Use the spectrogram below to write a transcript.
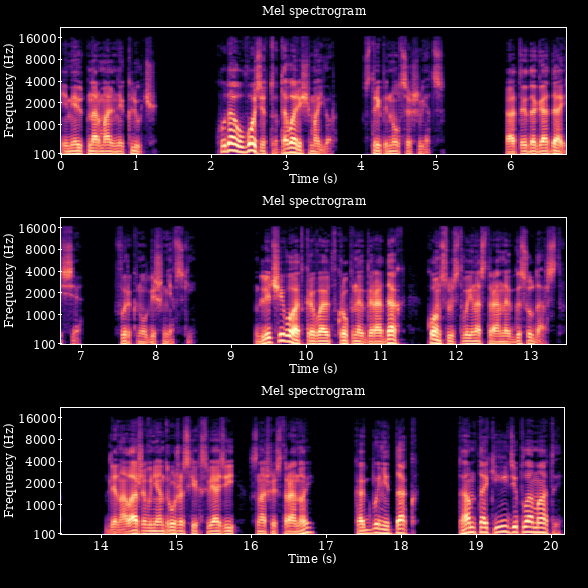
имеют нормальный ключ. «Куда увозят, товарищ майор?» — встрепенулся швец. «А ты догадайся», — фыркнул Вишневский. «Для чего открывают в крупных городах консульства иностранных государств. Для налаживания дружеских связей с нашей страной? Как бы не так. Там такие дипломаты.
